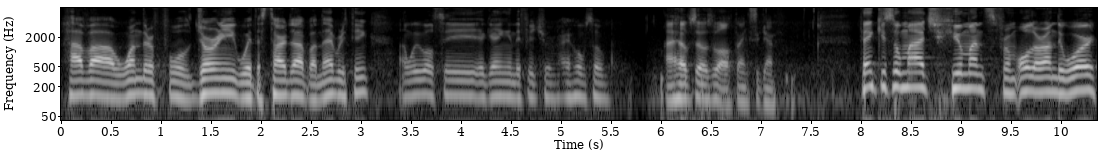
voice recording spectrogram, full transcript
Have a wonderful journey with the startup and everything. And we will see again in the future. I hope so. I hope so as well. Thanks again. Thank you so much, humans from all around the world.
